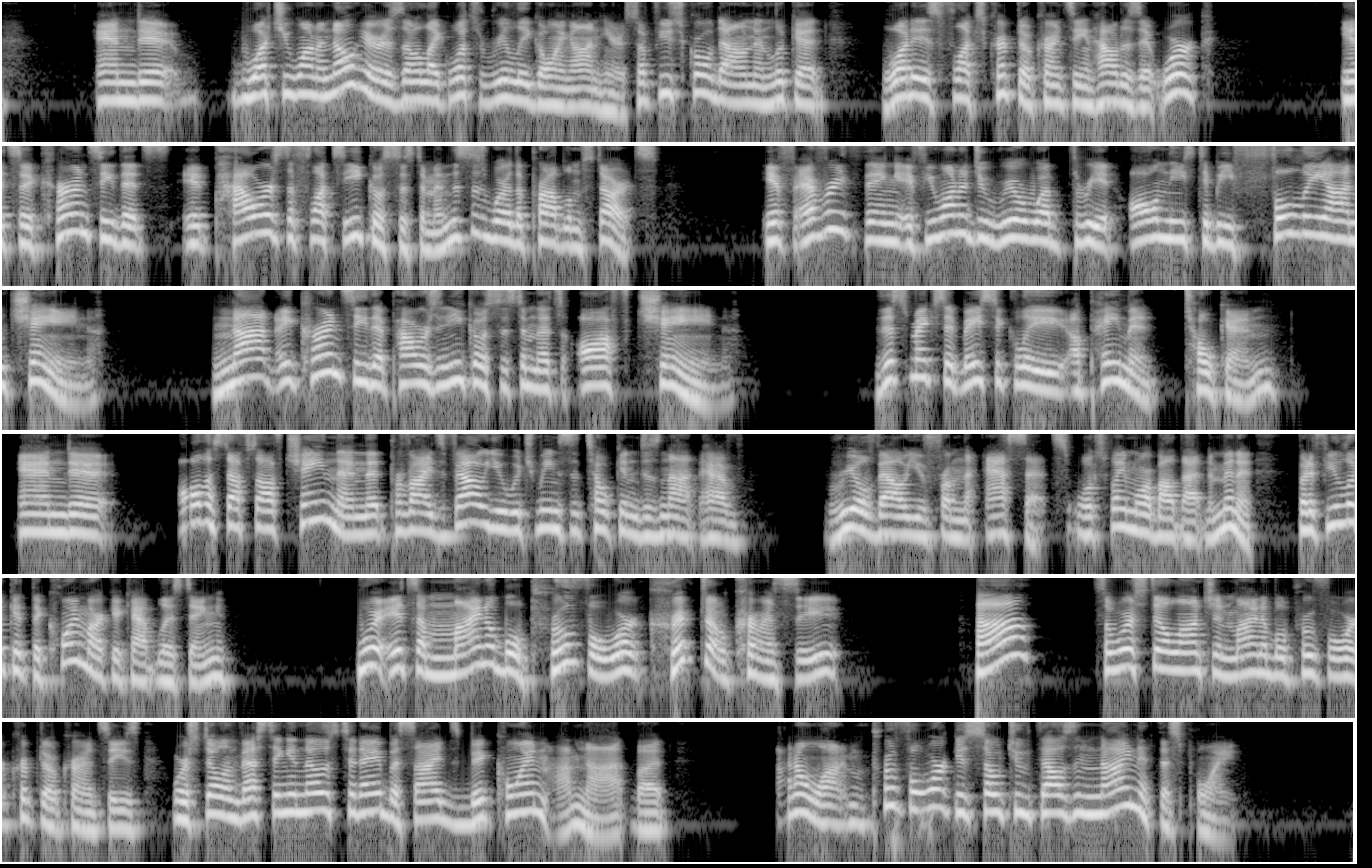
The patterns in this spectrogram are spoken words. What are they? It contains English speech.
And it, what you want to know here is though, like what's really going on here. So if you scroll down and look at what is Flux cryptocurrency and how does it work, it's a currency that's it powers the Flux ecosystem, and this is where the problem starts. If everything, if you want to do real Web 3, it all needs to be fully on chain, not a currency that powers an ecosystem that's off chain. This makes it basically a payment token, and uh, all the stuff's off chain then that provides value, which means the token does not have real value from the assets. We'll explain more about that in a minute. But if you look at the CoinMarketCap listing, where it's a mineable proof of work cryptocurrency, huh? So we're still launching mineable proof of work cryptocurrencies. We're still investing in those today besides Bitcoin. I'm not, but I don't want proof of work is so 2009 at this point.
